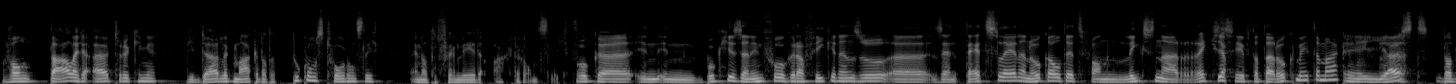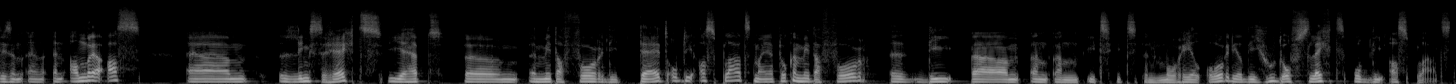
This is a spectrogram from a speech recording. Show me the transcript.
van talige uitdrukkingen die duidelijk maken dat de toekomst voor ons ligt en dat het verleden achter ons ligt. Ook eh, in, in boekjes en infografieken en zo eh, zijn tijdslijnen ook altijd van links naar rechts. Ja. Heeft dat daar ook mee te maken? Eh, juist, dat is een, een, een andere as. Ehm, Links-rechts, je hebt ehm, een metafoor die tijd op die as plaatst, maar je hebt ook een metafoor eh, die ehm, een, een, iets, iets, een moreel oordeel, die goed of slecht op die as plaatst.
